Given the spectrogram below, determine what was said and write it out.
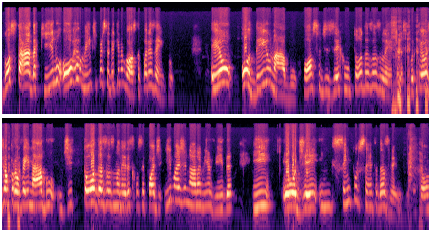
gostar daquilo ou realmente perceber que não gosta. Por exemplo, eu odeio nabo, posso dizer com todas as letras, porque eu já provei nabo de todas as maneiras que você pode imaginar na minha vida e eu odiei em 100% das vezes. Então,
